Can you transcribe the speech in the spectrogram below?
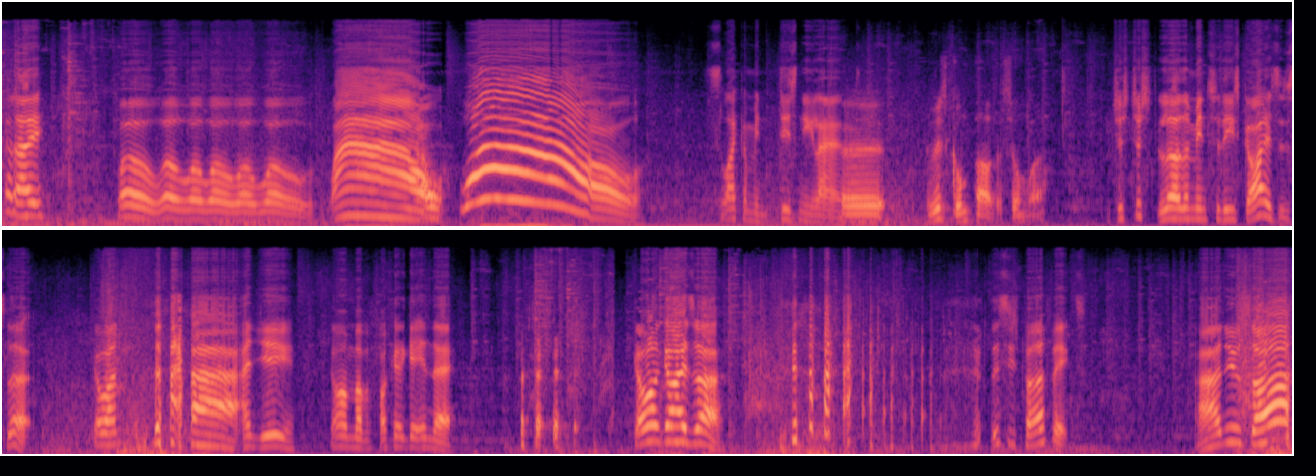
Hello. Whoa, whoa, whoa, whoa, whoa, whoa. Wow. Wow. It's like I'm in Disneyland. Uh, there is gunpowder somewhere. Just just lure them into these geysers, look. Go on. and you. Go on, motherfucker, get in there. Go on, geyser. this is perfect. And you, sir.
